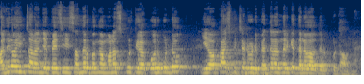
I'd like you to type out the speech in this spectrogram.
అధిరోహించాలని చెప్పేసి ఈ సందర్భంగా మనస్ఫూర్తిగా కోరుకుంటూ ఈ అవకాశం ఇచ్చేటువంటి పెద్దలందరికీ ధన్యవాదాలు తెలుపుకుంటా ఉన్నాయి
